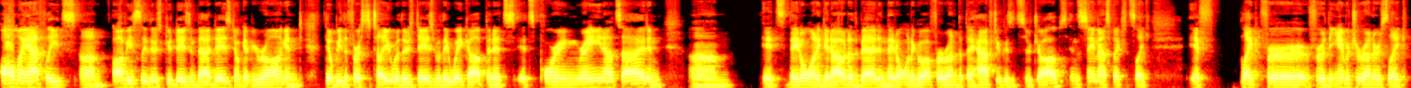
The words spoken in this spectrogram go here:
all my athletes um, obviously there's good days and bad days don't get me wrong and they'll be the first to tell you where there's days where they wake up and it's it's pouring rain outside and um, it's they don't want to get out of the bed and they don't want to go out for a run but they have to because it's their jobs. In the same aspect it's like if like for for the amateur runners like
